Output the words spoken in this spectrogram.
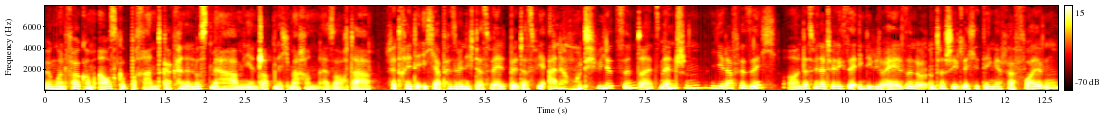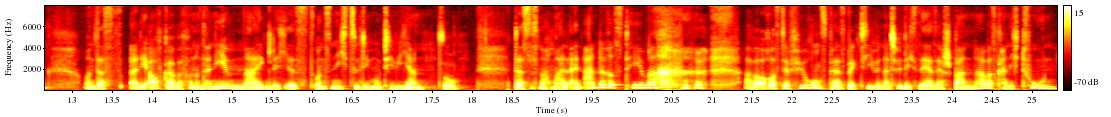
irgendwann vollkommen ausgebrannt, gar keine Lust mehr haben, ihren Job nicht machen. Also auch da vertrete ich ja persönlich das Weltbild, dass wir alle motiviert sind als Menschen, jeder für sich. Und dass wir natürlich sehr individuell sind und unterschiedliche Dinge verfolgen. Und dass die Aufgabe von Unternehmen eigentlich ist, uns nicht zu demotivieren. So. Das ist nochmal ein anderes Thema, aber auch aus der Führungsperspektive natürlich sehr, sehr spannend. Ne? Was kann ich tun,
